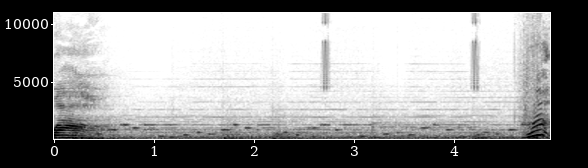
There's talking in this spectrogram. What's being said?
Wow. Huh?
